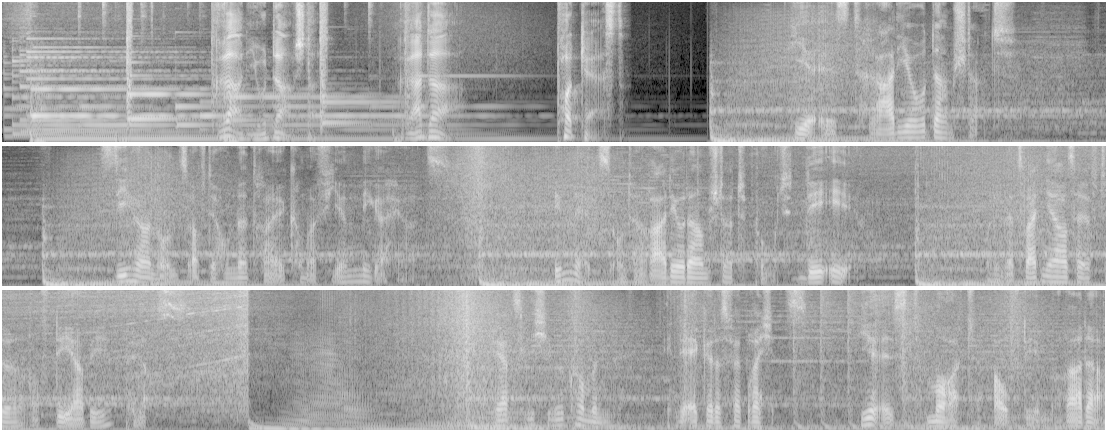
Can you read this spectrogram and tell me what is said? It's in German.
Radio Darmstadt. Radar. Podcast. Hier ist Radio Darmstadt. Sie hören uns auf der 103,4 MHz. Im Netz unter radiodarmstadt.de und in der zweiten Jahreshälfte auf DAB+. Herzlich willkommen in der Ecke des Verbrechens. Hier ist Mord auf dem Radar.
